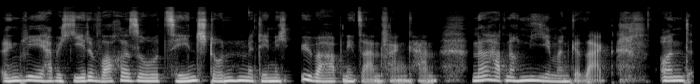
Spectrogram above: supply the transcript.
irgendwie habe ich jede Woche so zehn Stunden, mit denen ich überhaupt nichts anfangen kann. Ne? Hat noch nie jemand gesagt. Und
